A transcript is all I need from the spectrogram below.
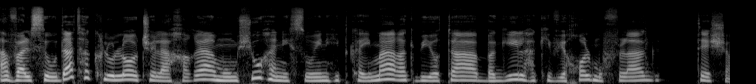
אבל סעודת הכלולות שלאחריה מומשו הנישואין התקיימה רק בהיותה בגיל הכביכול מופלג תשע.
